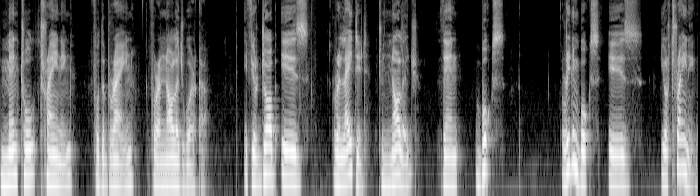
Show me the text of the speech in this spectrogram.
mental training for the brain for a knowledge worker. If your job is related to knowledge, then books, reading books is your training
